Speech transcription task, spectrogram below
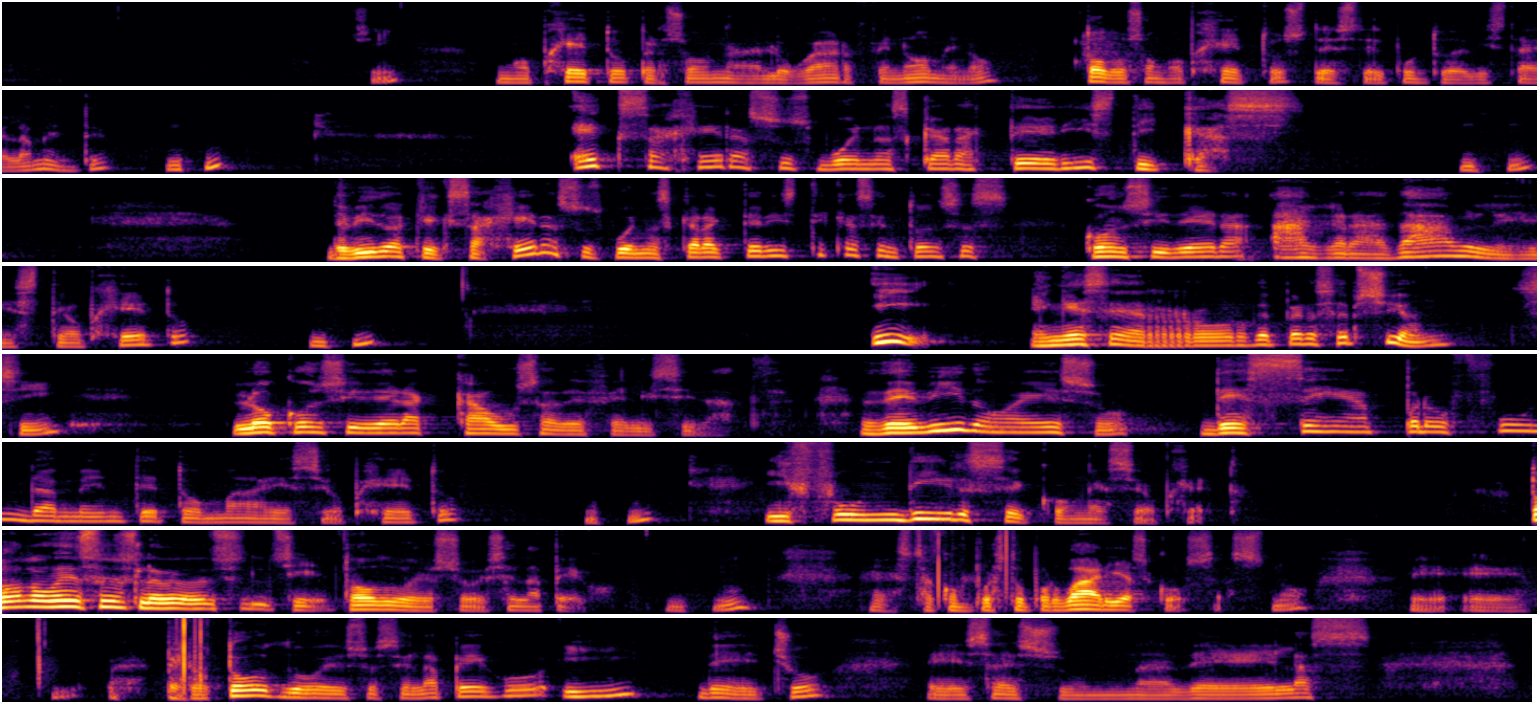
¿sí? un objeto, persona, lugar, fenómeno, todos son objetos desde el punto de vista de la mente, exagera sus buenas características. Debido a que exagera sus buenas características, entonces considera agradable este objeto. Y en ese error de percepción, ¿sí? lo considera causa de felicidad. Debido a eso, desea profundamente tomar ese objeto y fundirse con ese objeto. Todo eso es, todo eso es el apego. Está compuesto por varias cosas, ¿no? Eh, eh, pero todo eso es el apego y, de hecho, esa es una de las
